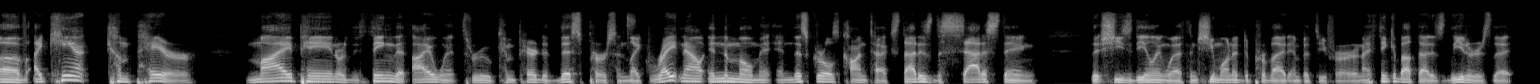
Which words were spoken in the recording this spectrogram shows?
of I can't compare my pain or the thing that I went through compared to this person. Like right now in the moment, in this girl's context, that is the saddest thing that she's dealing with. And she wanted to provide empathy for her. And I think about that as leaders that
